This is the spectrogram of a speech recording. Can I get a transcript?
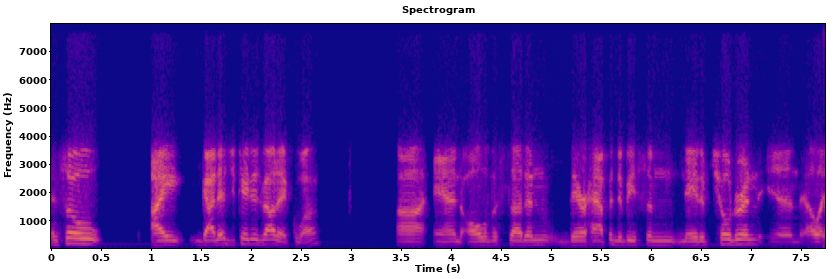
And so I got educated about ICWA, uh, and all of a sudden there happened to be some Native children in LA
